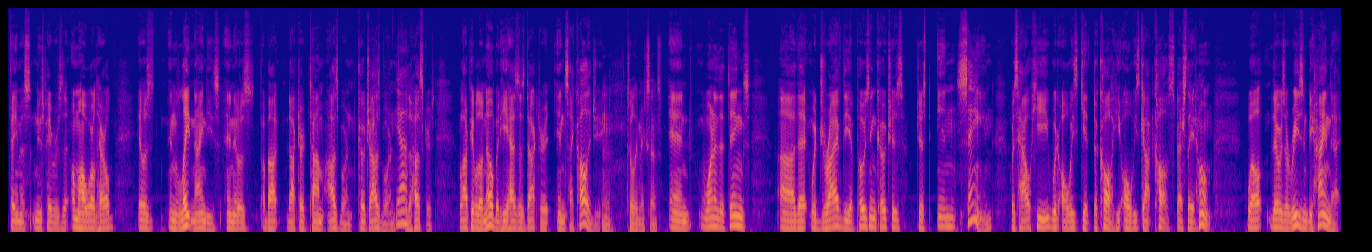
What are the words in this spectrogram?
famous newspapers, the Omaha World Herald. It was in the late '90s, and it was about Dr. Tom Osborne, Coach Osborne Yeah. for the Huskers. A lot of people don't know, but he has his doctorate in psychology. Mm, totally makes sense. And one of the things uh, that would drive the opposing coaches just insane was how he would always get the call. He always got calls, especially at home. Well, there was a reason behind that.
